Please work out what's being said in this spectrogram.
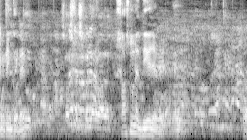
কোটিং করে। সস মানে দিয়ে যাবে। তো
